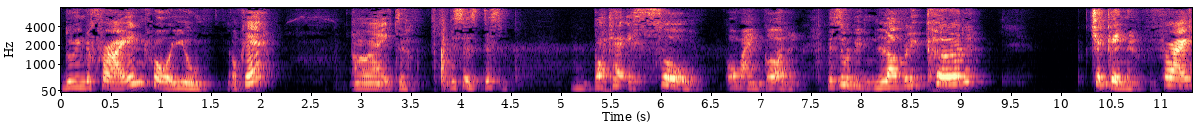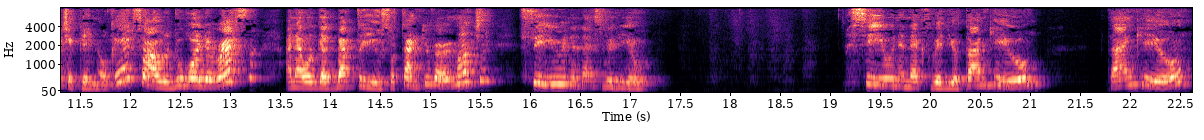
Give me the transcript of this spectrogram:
doing the frying for you. Okay? Alright. This is this butter is so oh my god. This will be lovely Kiev chicken, fried chicken. Okay, so I will do all the rest and I will get back to you. So thank you very much. See you in the next video. See you in the next video. Thank you. Thank you.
